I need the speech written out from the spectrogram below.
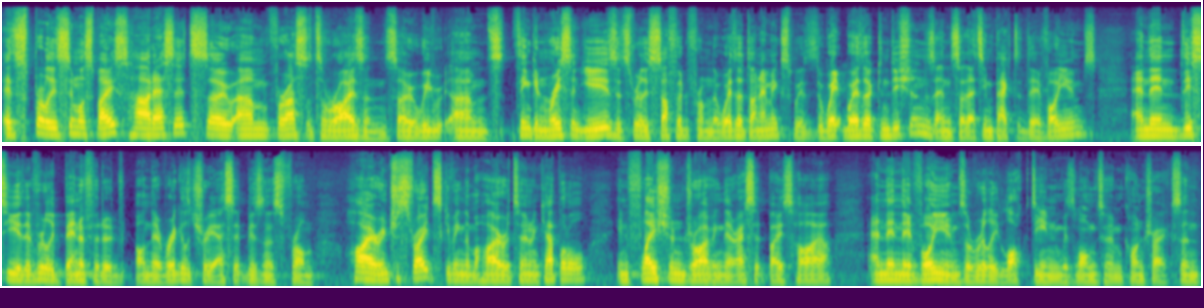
It's probably a similar space, hard assets. So um, for us, it's Aurizon. So we um, think in recent years, it's really suffered from the weather dynamics with the wet weather conditions, and so that's impacted their volumes. And then this year, they've really benefited on their regulatory asset business from higher interest rates, giving them a higher return on capital, inflation driving their asset base higher, and then their volumes are really locked in with long-term contracts. And,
